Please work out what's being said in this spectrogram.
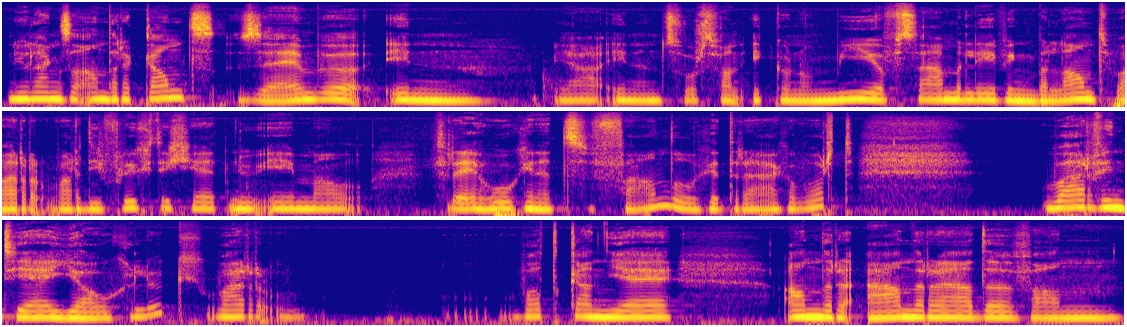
Nu, langs de andere kant zijn we in, ja, in een soort van economie of samenleving beland waar, waar die vluchtigheid nu eenmaal vrij hoog in het vaandel gedragen wordt. Waar vind jij jouw geluk? Waar, wat kan jij anderen aanraden van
